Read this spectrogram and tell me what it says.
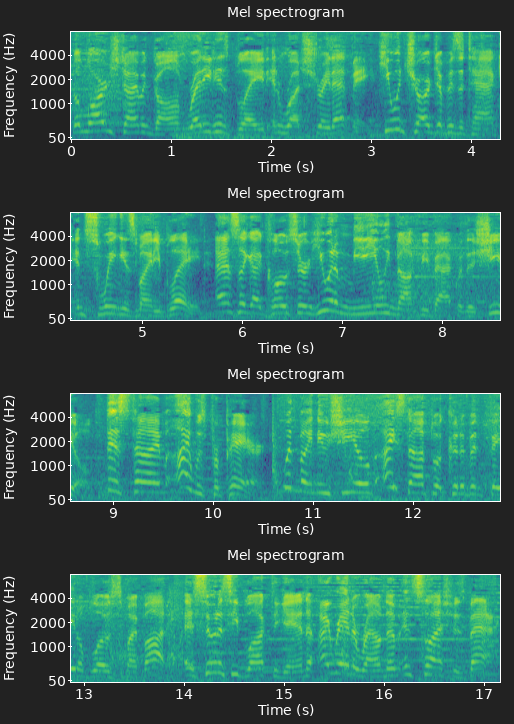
The large diamond golem readied his blade and rushed straight at me. He would charge up his attack and swing his mighty blade. As I got closer, he would immediately knock me back with his shield. This time, I was prepared. With my new shield, I stopped what could have been fatal blows to my body. As soon as he blocked again, I ran around him and slashed his back.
